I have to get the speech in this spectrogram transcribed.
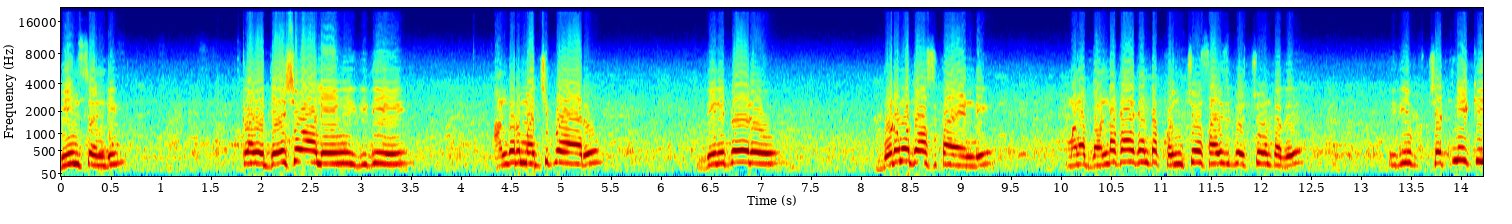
బీన్స్ అండి. ఇట్లా దేశవాళీ ఇది అందరూ మర్చిపోయారు. దీని పేరు బుడమ దోసకాయ అండి. మన దొండకాయ కంటే కొంచెం సైజు పెంచు ఉంటుంది. ఇది చట్నీకి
